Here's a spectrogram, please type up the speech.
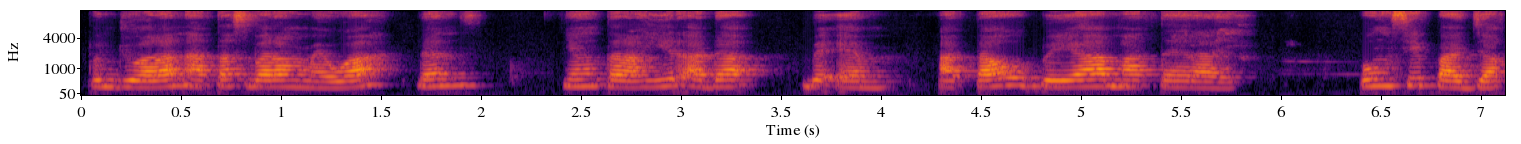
penjualan atas barang mewah, dan yang terakhir ada BM atau bea materai. Fungsi pajak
